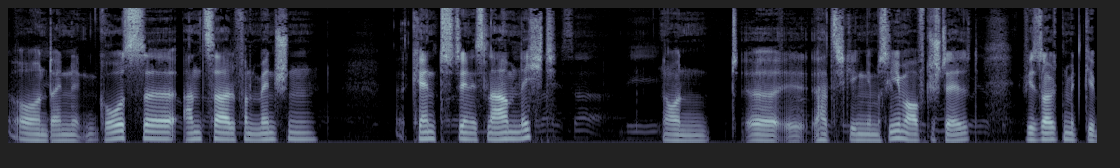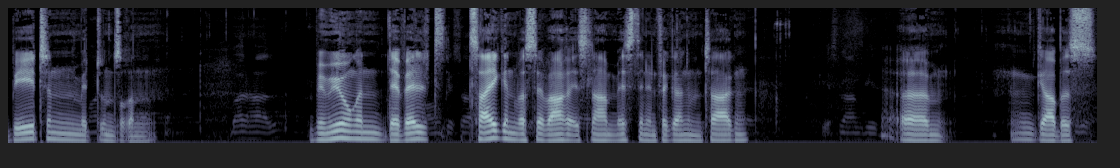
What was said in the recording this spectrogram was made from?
Und eine große Anzahl von Menschen kennt den Islam nicht und äh, hat sich gegen die Muslime aufgestellt. Wir sollten mit Gebeten, mit unseren Bemühungen der Welt zeigen, was der wahre Islam ist. In den vergangenen Tagen ähm, gab es,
